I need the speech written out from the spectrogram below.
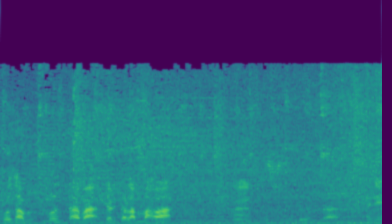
Terus apa? Terus apa? Cerita lama pak. Bentar. Ini.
